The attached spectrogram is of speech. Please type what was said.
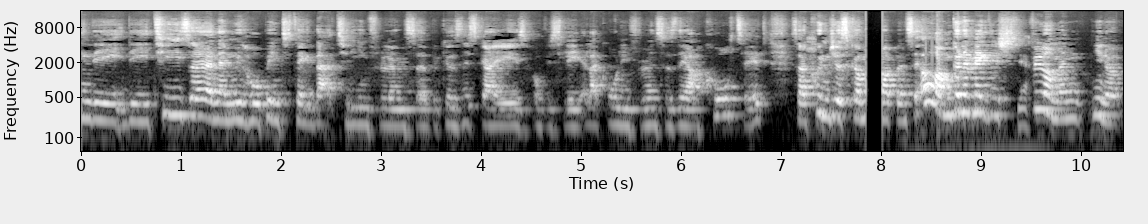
the, the teaser and then we're hoping to take that to the influencer because this guy is obviously like all influencers, they are courted. So I couldn't just come up and say, "Oh, I'm going to make this yeah. film," and you know,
